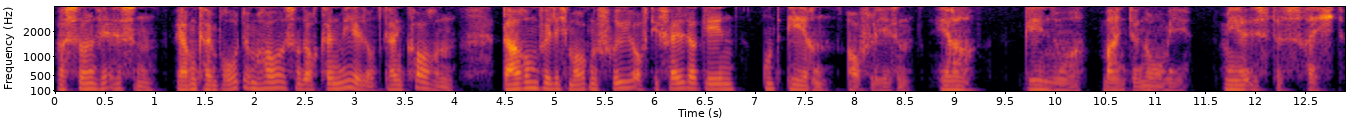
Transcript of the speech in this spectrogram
was sollen wir essen? Wir haben kein Brot im Haus und auch kein Mehl und kein Korn. Darum will ich morgen früh auf die Felder gehen und Ehren auflesen. Ja, geh nur, meinte Nomi, mir ist es recht.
